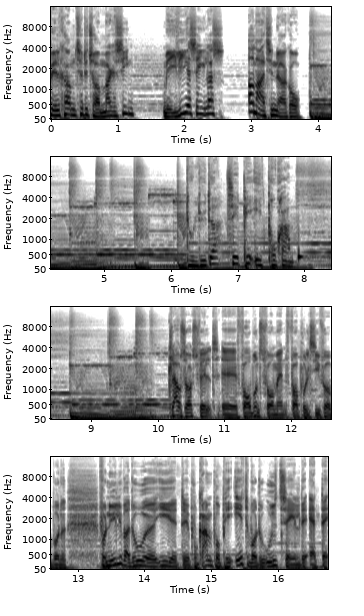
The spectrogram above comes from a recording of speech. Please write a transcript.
og velkommen til Det Tomme Magasin med Elias Elers og Martin Nørgaard. Du lytter til et P1-program. Claus Oxfeldt, øh, forbundsformand for Politiforbundet. For nylig var du øh, i et øh, program på P1, hvor du udtalte, at der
